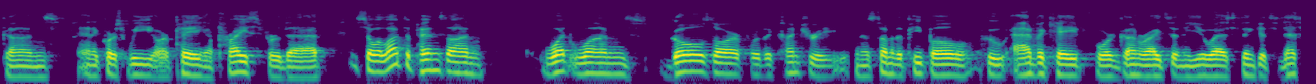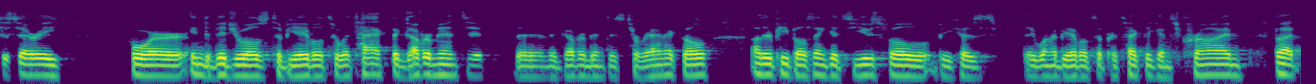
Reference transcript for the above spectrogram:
guns. And of course, we are paying a price for that. So, a lot depends on what one's goals are for the country. You know, some of the people who advocate for gun rights in the U.S. think it's necessary for individuals to be able to attack the government if the, the government is tyrannical. Other people think it's useful because they want to be able to protect against crime. But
